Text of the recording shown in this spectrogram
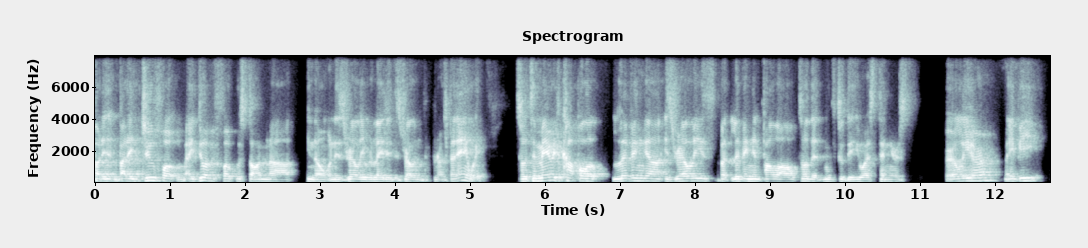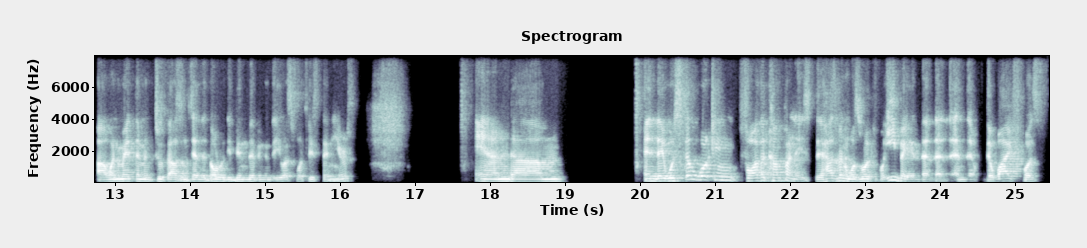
but it, but I do fo- I do have it focused on uh, you know on Israeli related Israeli entrepreneurs. But anyway, so it's a married couple living uh, Israelis, but living in Palo Alto that moved to the US 10 years earlier, maybe. Uh, when I met them in 2010, they'd already been living in the US for at least 10 years. And um, and they were still working for other companies. The husband was working for eBay, and the, the and the, the wife was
